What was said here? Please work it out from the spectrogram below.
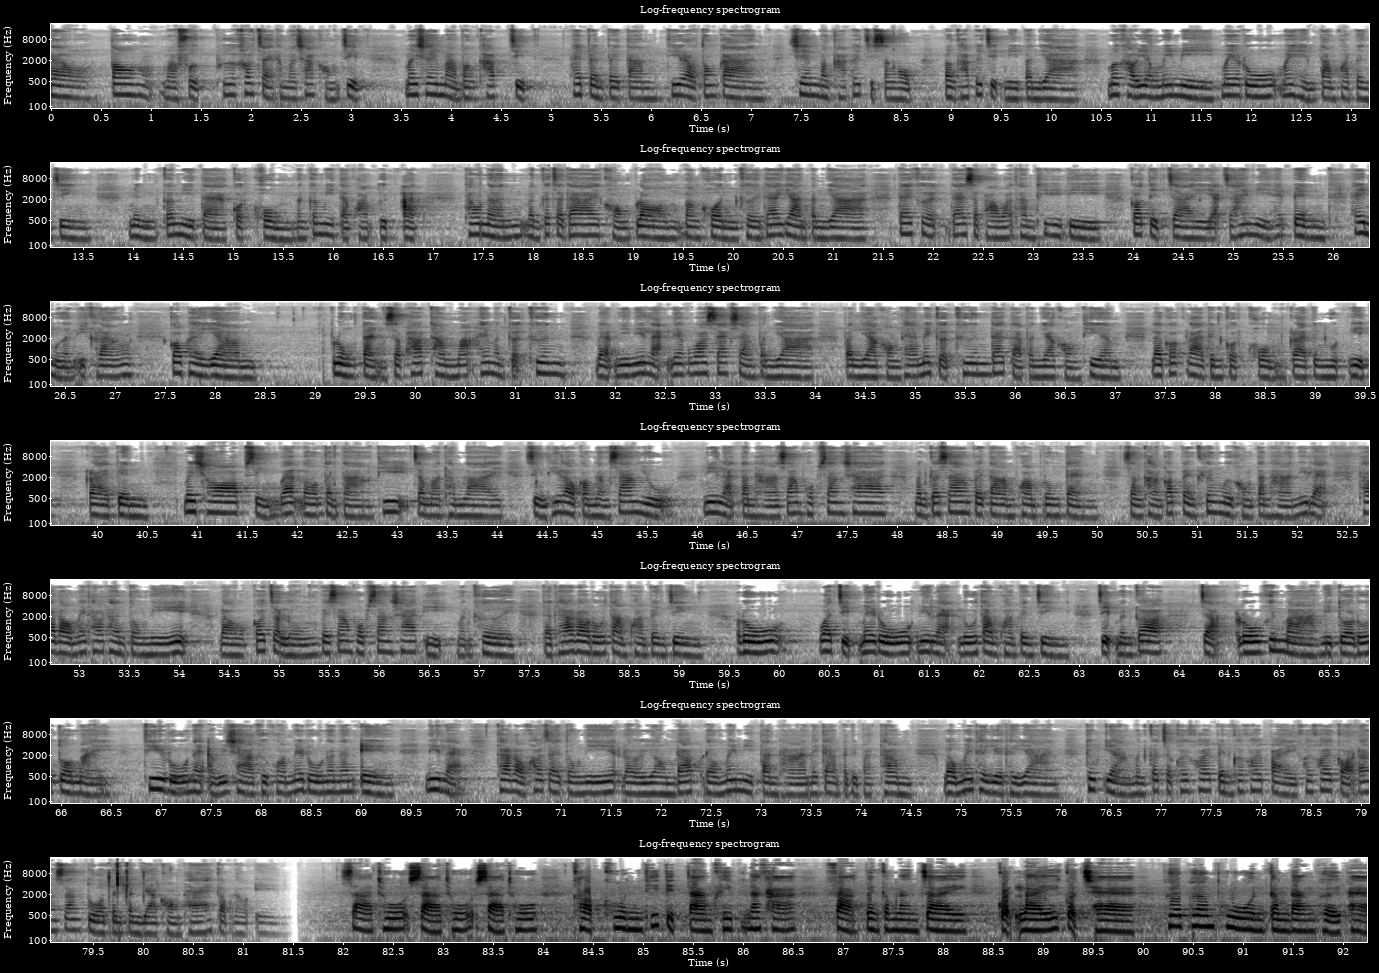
เราต้องมาฝึกเพื่อเข้าใจธรรมชาติของจิต ไม่ใช่มาบังคับจิตให้เป็นไปตามที่เราต้องการ เช่น บังคับให้จิตสงบ บังคับให้จิตมีปัญญา เมื่อเขายังไม่มี ไม่รู้ ไม่เห็นตามความเป็นจริง มันก็มีแต่กดข่ม มันก็มีแต่ความอึดอัด เท่านั้นมันก็จะได้ของปลอม บางคนเคยได้ญาณปัญญา ได้เคยได้สภาวะธรรมที่ดีๆ ก็ติดใจอยากจะให้มีให้เป็น ให้เหมือนอีกครั้ง ก็พยายาม ปรุงแต่งสภาพธรรมะให้มันเกิดขึ้น แบบนี้นี่แหละเรียกว่าแทรกแซงปัญญา ปัญญาของแท้ไม่เกิดขึ้น ได้แต่ปัญญาของเทียม แล้วก็กลายเป็นกดข่มกลายเป็นหงุดหงิด กลายเป็นไม่ชอบสิ่งแวดล้อมต่างๆ ที่จะมาทำลายสิ่งที่เรากำลังสร้างอยู่ นี่แหละตัณหาสร้างภพสร้างชาติ มันก็สร้างไปตามความปรุงแต่ง สังขารก็เป็นเครื่องมือของตัณหานี่แหละ ถ้าเราไม่เท่าทันตรงนี้ เราก็จะหลงไปสร้างภพสร้างชาติอีกเหมือนเคย แต่ถ้าเรารู้ตามความเป็นจริง รู้ว่าจิตไม่รู้นี่แหละ รู้ตามความเป็นจริง จิตมันก็จะรู้ขึ้นมา มีตัวรู้ตัวใหม่ ที่รู้ในอวิชชาคือความไม่รู้นั่นนั่นเอง นี่แหละ ถ้าเราเข้าใจตรงนี้เรายอมรับเราไม่มีตัณหาในการปฏิบัติธรรม เราไม่ทะเยอทะยาน ทุกอย่างมันก็จะค่อยๆเป็นค่อย ๆ ไป ค่อยๆก่อร่างสร้างตัวเป็นปัญญาของแท้ให้กับเราเอง สาธุ สาธุ สาธุ ขอบคุณที่ติดตามคลิปนะคะ ฝากเป็นกำลังใจ กดไลค์กดแชร์ เพื่อเพิ่มพูนกำลังเผยแผ่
